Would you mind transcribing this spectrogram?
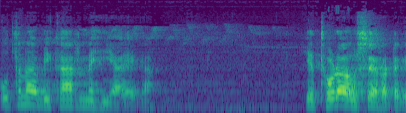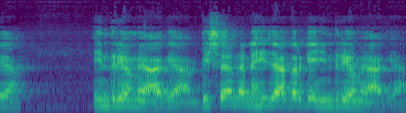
उतना विकार नहीं आएगा। ये थोड़ा उससे हट गया, इंद्रियों में आ गया, विषय में नहीं जा करके इंद्रियों में आ गया।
